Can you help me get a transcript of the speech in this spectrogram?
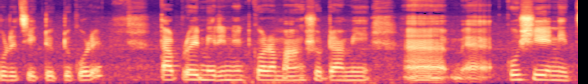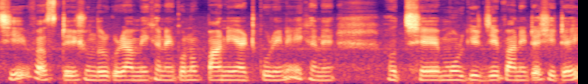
করেছি একটু একটু করে। তারপরে ম্যারিনেট করা মাংসটা আমি কষিয়ে নিচ্ছি। ফার্স্টে সুন্দর করে আমি এখানে কোনো পানি অ্যাড করিনি। এখানে হচ্ছে মুরগির যে পানিটা সেটাই।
